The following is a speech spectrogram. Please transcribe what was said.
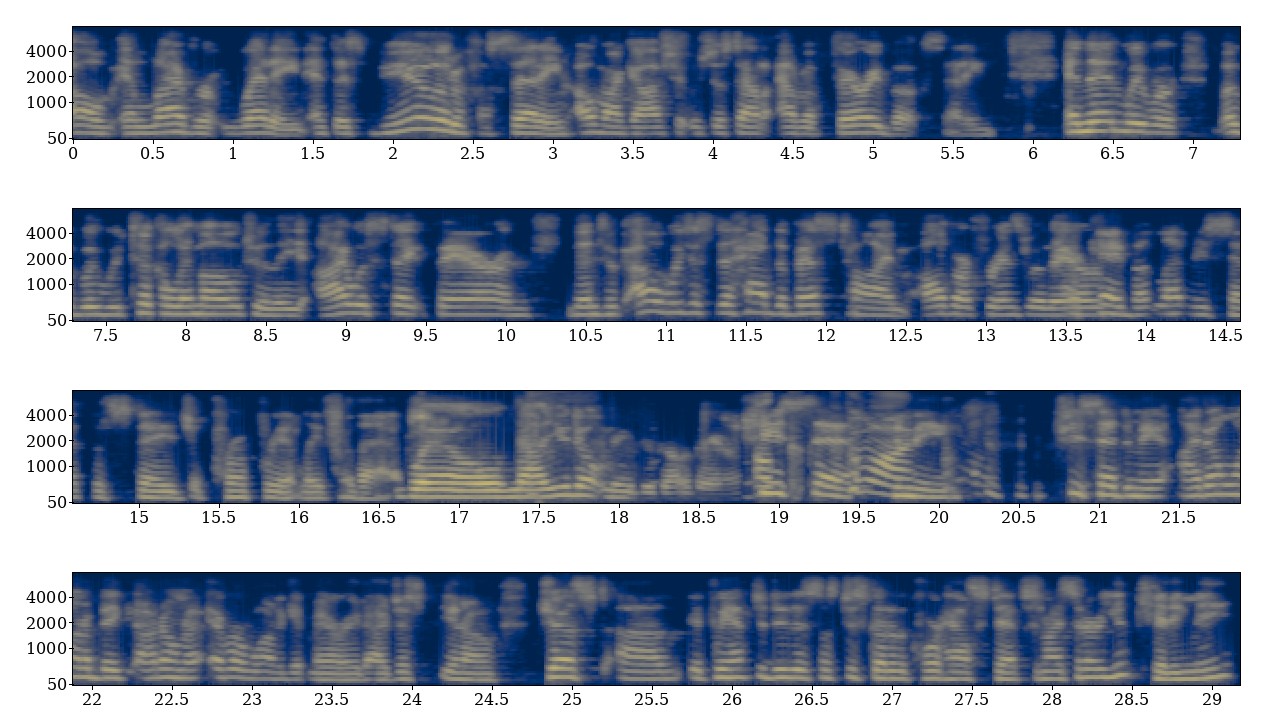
oh elaborate wedding at this beautiful setting. Oh my gosh, it was just out, out of a fairy book setting. And then we were we, we took a limo to the Iowa State Fair, and then took oh we just had the best time. All of our friends were there. Okay, but let me set the stage appropriately for that. Well, now you don't need to go there. She Oh, said come to me, she said to me, I don't want to big, I don't ever want to get married. I just, you know, just um, if we have to do this, let's just go to the courthouse steps. And I said, Are you kidding me?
